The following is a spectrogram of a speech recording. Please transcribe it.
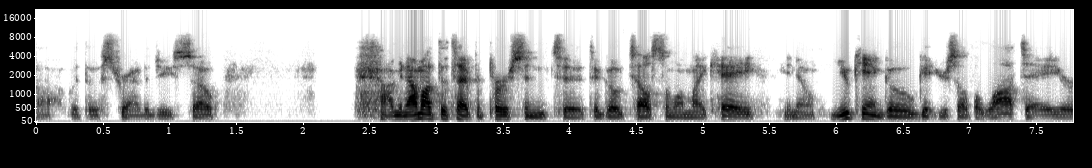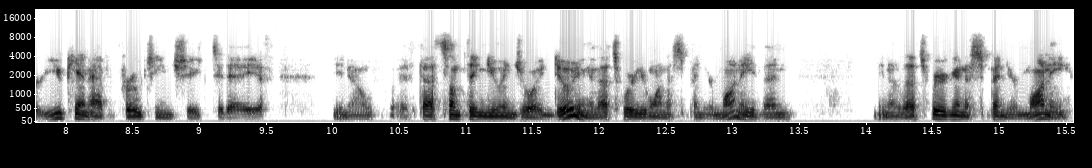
uh, with those strategies. So i mean i'm not the type of person to, to go tell someone like hey you know you can't go get yourself a latte or you can't have a protein shake today if you know if that's something you enjoy doing and that's where you want to spend your money then you know that's where you're going to spend your money.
